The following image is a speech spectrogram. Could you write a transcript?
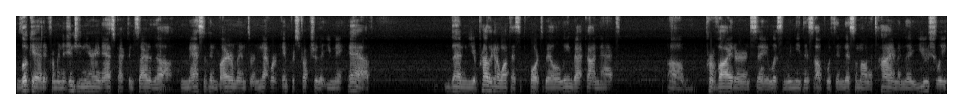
look at it from an engineering aspect inside of the massive environment or network infrastructure that you may have, then you're probably going to want that support to be able to lean back on that um, provider and say, listen, we need this up within this amount of time. And they usually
